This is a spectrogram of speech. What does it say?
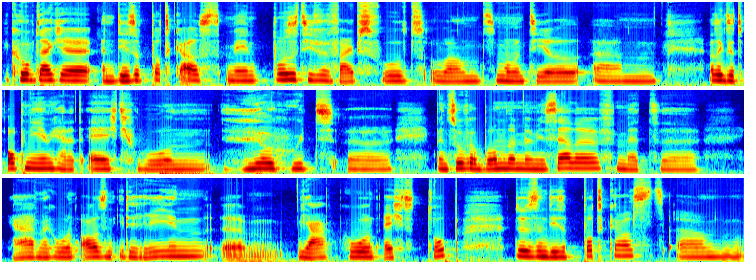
Ik hoop dat je in deze podcast mijn positieve vibes voelt. Want momenteel, um, als ik dit opneem, gaat het echt gewoon heel goed. Uh, ik ben zo verbonden met mezelf, met, uh, ja, met gewoon alles en iedereen. Um, ja, gewoon echt top. Dus in deze podcast um,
